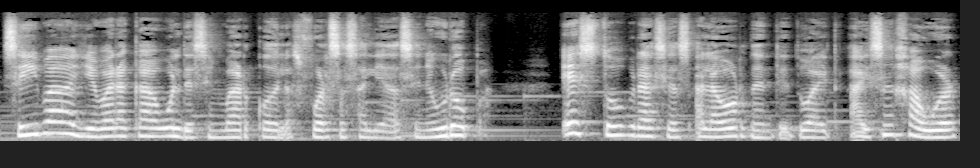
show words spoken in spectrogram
se iba a llevar a cabo el desembarco de las fuerzas aliadas en Europa, esto gracias a la orden de Dwight Eisenhower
